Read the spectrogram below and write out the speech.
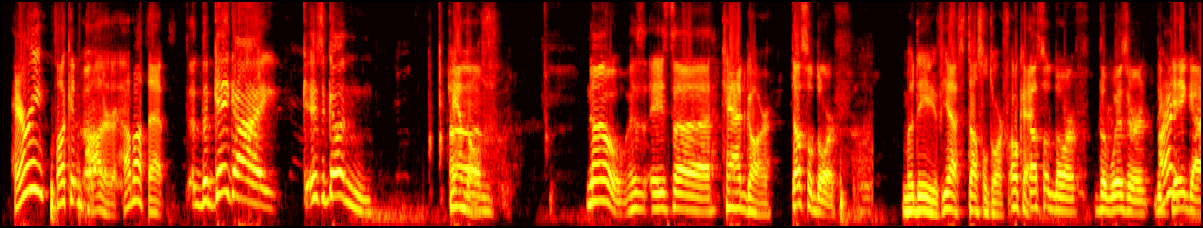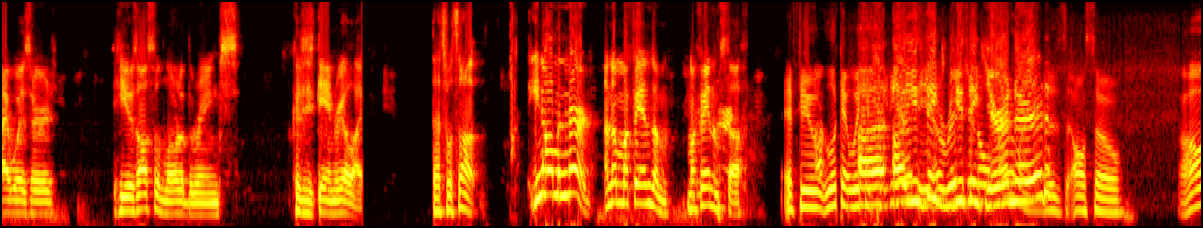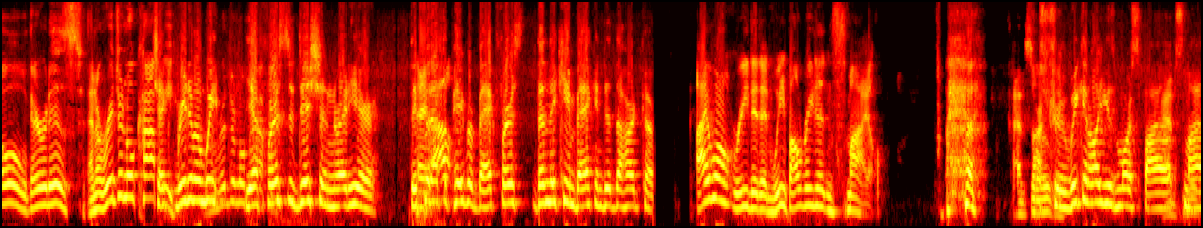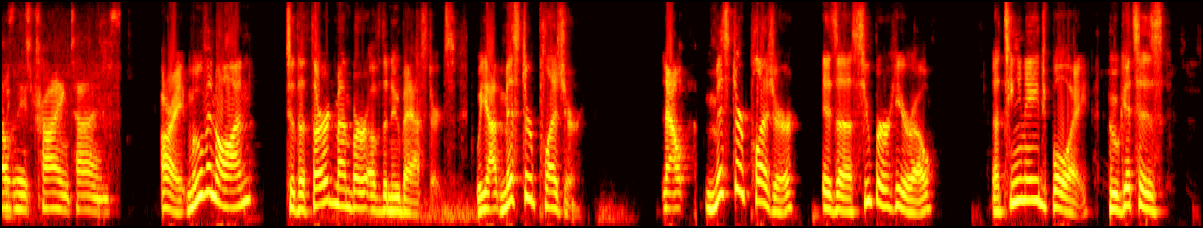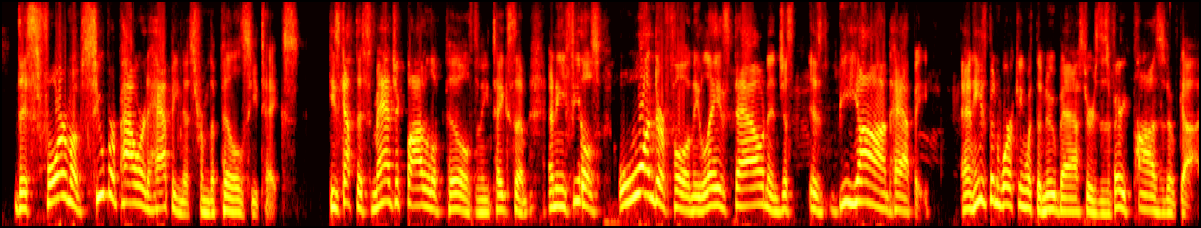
Harry fucking Potter. How about that? the gay guy has a gun. Gandalf. Um, no, he's, he's uh, Khadgar. Dusseldorf. Medivh. Yes, Dusseldorf. Okay. Dusseldorf, the wizard, the All right. gay guy wizard. He was also in Lord of the Rings because he's gay in real life. That's what's up. You know, I'm a nerd. I know my fandom, my fandom stuff. If you look at Wikipedia, uh, oh, you the think- you think you're a nerd? Is also Oh, there it is. An original copy. Check, read them and we. Original Yeah, copy. first edition right here. They Hey, put out I'll- the paperback first, then they came back and did the hardcover. I won't read it and weep. I'll read it and smile. absolutely. It's true. We can all use more smile, smiles in these trying times. All right, moving on to the third member of the New Bastards. We got Mr. Pleasure. Now, Mr. Pleasure is a superhero, a teenage boy who gets his this form of superpowered happiness from the pills he takes. He's got this magic bottle of pills and he takes them and he feels wonderful and he lays down and just is beyond happy. And he's been working with the New Bastards is a very positive guy.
